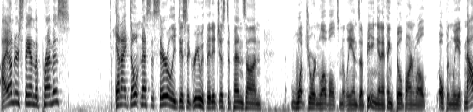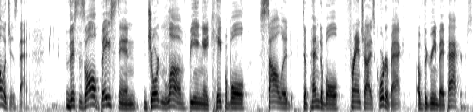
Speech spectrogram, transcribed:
I understand the premise, and I don't necessarily disagree with it. It just depends on what Jordan Love ultimately ends up being, and I think Bill Barnwell openly acknowledges that. This is all based in Jordan Love being a capable, solid, dependable franchise quarterback of the Green Bay Packers.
